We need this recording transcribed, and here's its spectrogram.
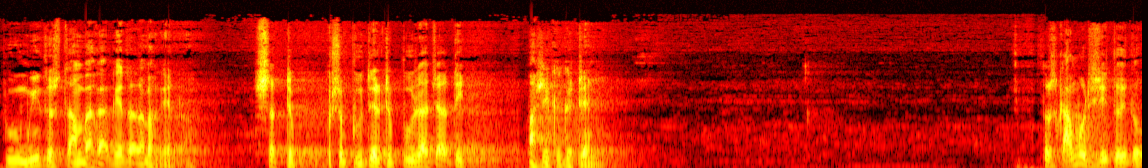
bumi terus tambah gak kita tambah kita sedep sebutir debu saja masih kegedean Terus kamu di situ itu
